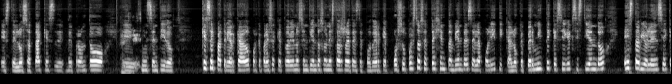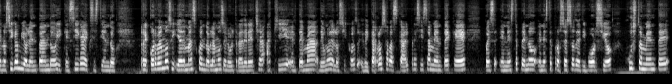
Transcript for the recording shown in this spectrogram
este, los ataques de, pronto eh, sin sentido. ¿Qué es el patriarcado? Porque parece que todavía no se entiende, son estas redes de poder que por supuesto se tejen también desde la política, lo que permite que siga existiendo esta violencia y que nos sigan violentando y que siga existiendo. Recordamos, y además cuando hablamos de la ultraderecha, aquí el tema de uno de los hijos de Carlos Abascal, precisamente que pues en este pleno, en este proceso de divorcio, justamente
